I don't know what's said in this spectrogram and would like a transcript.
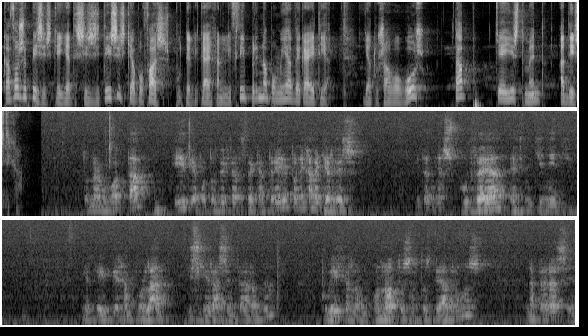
καθώς επίσης και για τις συζητήσεις και αποφάσεις που τελικά είχαν ληφθεί πριν από μία δεκαετία για τους αγωγούς TAP και EastMed αντίστοιχα τον αγωγό TAP ήδη από το 2013 τον είχαμε κερδίσει. Ήταν μια σπουδαία εθνική νίκη. Γιατί υπήρχαν πολλά ισχυρά συμφέροντα που ήθελαν ο νότιος αυτός διάδρομος να περάσει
